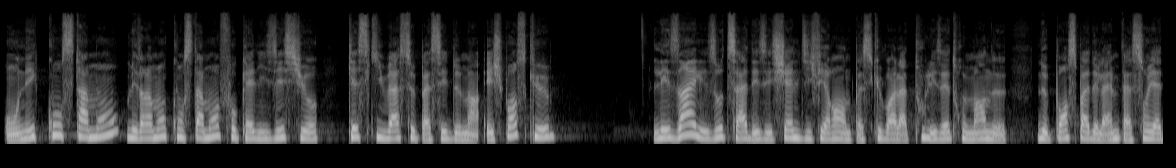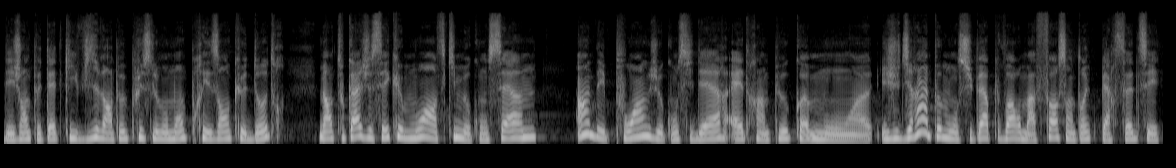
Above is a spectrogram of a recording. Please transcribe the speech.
on est constamment, mais vraiment constamment focalisé sur qu'est-ce qui va se passer demain. Et je pense que les uns et les autres, ça a des échelles différentes parce que voilà, tous les êtres humains ne, ne pensent pas de la même façon. Il y a des gens peut-être qui vivent un peu plus le moment présent que d'autres. Mais en tout cas, je sais que moi, en ce qui me concerne, un des points que je considère être un peu comme mon, euh, je dirais un peu mon super pouvoir ou ma force en tant que personne, c'est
